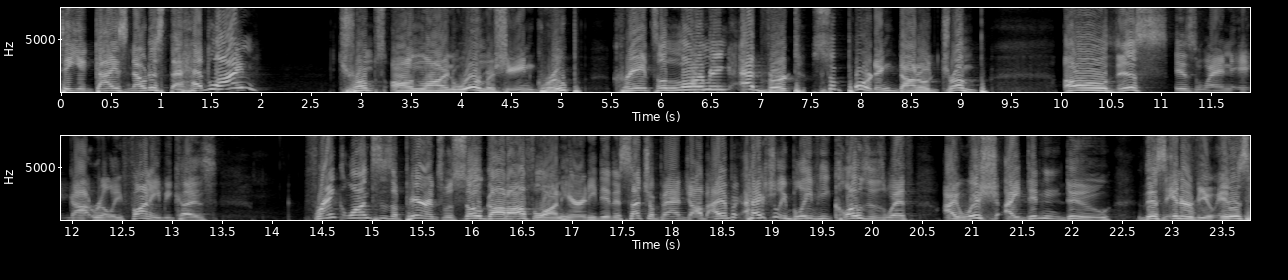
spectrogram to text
Do you guys notice the headline? Trump's online war machine group creates alarming advert supporting Donald Trump. Oh, this is when it got really funny because Frank Luntz's appearance was so god awful on here, and he did a, such a bad job. I, I actually believe he closes with, I wish I didn't do this interview. It is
